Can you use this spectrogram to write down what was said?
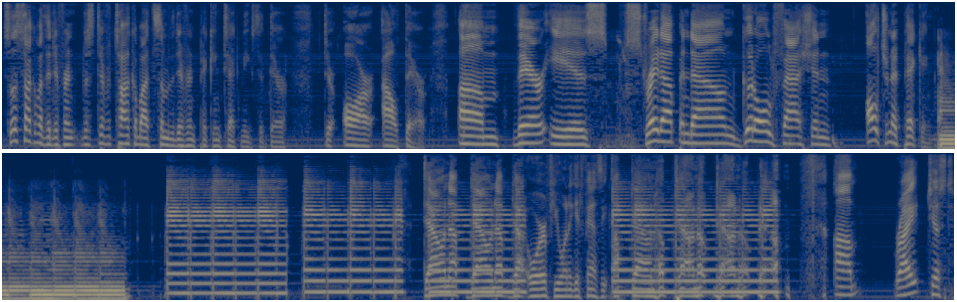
So let's talk about the different let's different talk about some of the different picking techniques that there there are out there um, there is straight up and down good old fashioned alternate picking. Down, up, down, up, down. Or if you want to get fancy, up, down, up, down, up, down, up, down. Um, right? Just.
